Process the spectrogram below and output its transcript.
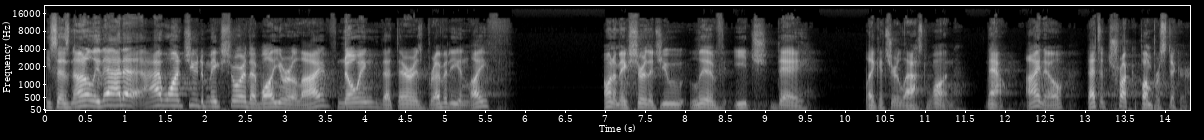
he says, not only that, I want you to make sure that while you're alive, knowing that there is brevity in life, I want to make sure that you live each day like it's your last one. Now, I know that's a truck bumper sticker,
